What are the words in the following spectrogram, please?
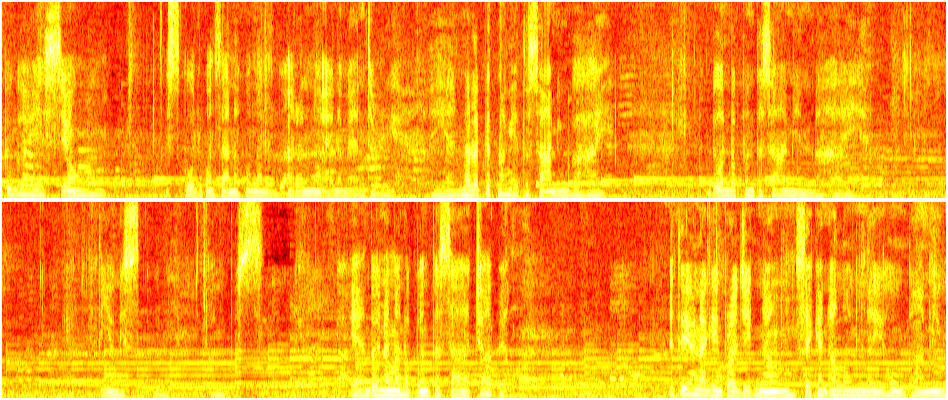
ko guys yung school kung saan ako nag-aral ng elementary. Ayan, malapit lang ito sa aming bahay. Doon mapunta sa amin bahay. Ito yung school, campus. Ayan, doon naman papunta sa chapel. Ito yung naging project ng second alumni homecoming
